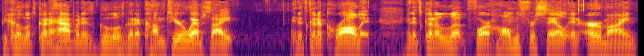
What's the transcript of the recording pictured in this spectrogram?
Because what's going to happen is Google's going to come to your website and it's going to crawl it and it's going to look for homes for sale in Irvine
